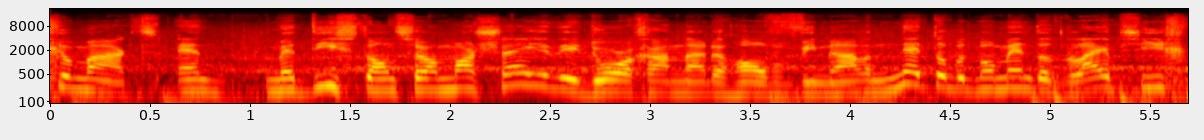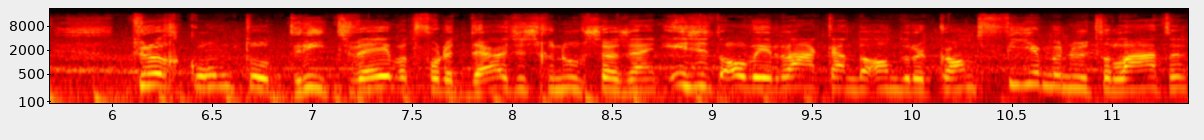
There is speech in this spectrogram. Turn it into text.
gemaakt. En met die stand zou Marseille weer doorgaan naar de halve finale. Net op het moment dat Leipzig terugkomt tot 3-2... wat voor de Duitsers genoeg zou zijn... is het alweer raak aan de andere kant. Vier minuten later,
